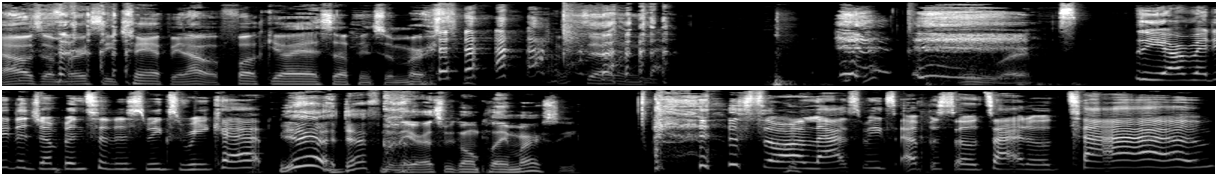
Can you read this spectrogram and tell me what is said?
I was a mercy champion. I would fuck your ass up in some mercy. I'm telling you. Anyway. So y'all ready to jump into this week's recap? Yeah, definitely. Or else we're gonna play mercy. so on last week's episode titled "Time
